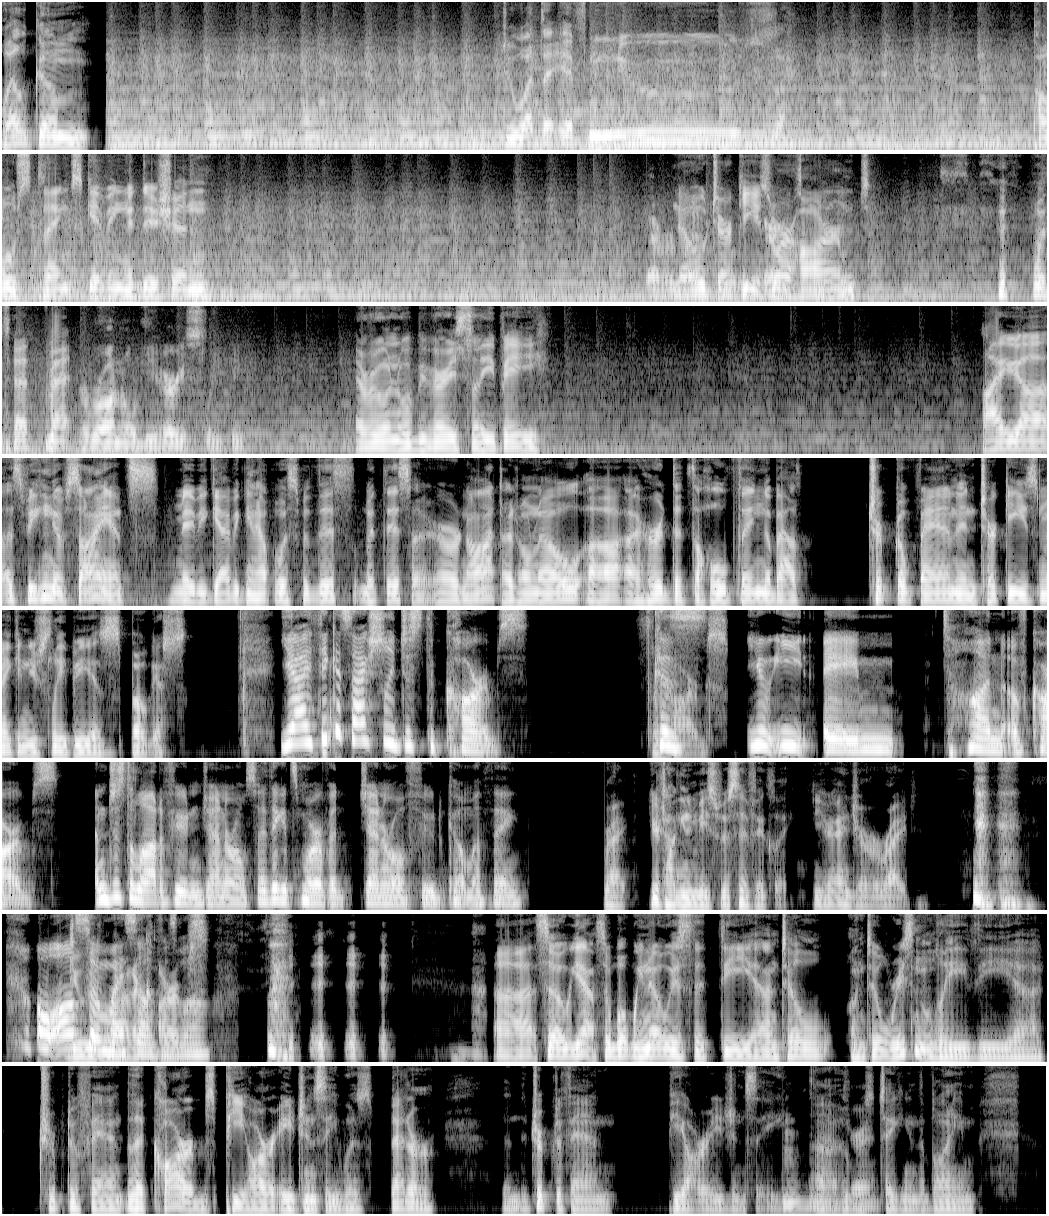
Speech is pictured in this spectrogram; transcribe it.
Welcome to What the If News post Thanksgiving edition. Everybody No turkeys were harmed. With that, Matt, Everyone will be very sleepy. everyone will be very sleepy. I uh, speaking of science, maybe Gabby can help us with this, with this or not. I don't know. Uh, I heard that the whole thing about tryptophan in turkeys making you sleepy is bogus. Yeah, I think it's actually just the carbs. It's the 'Cause- carbs. You eat a ton of carbs and just a lot of food in general. So I think it's more of a general food coma thing. Right. You're talking to me specifically. You're, and you're right. Oh, also a lot of myself as well. uh, so yeah, so what we know is that the uh, until until recently the uh, tryptophan the carbs PR agency was better than the tryptophan PR agency Mm, uh, who was taking the blame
